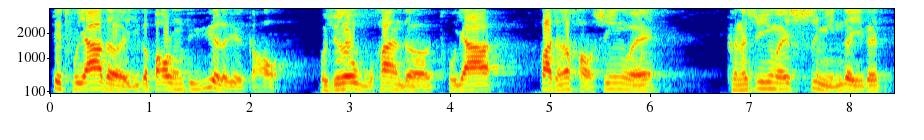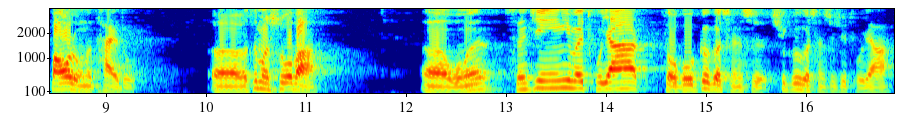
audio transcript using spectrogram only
对涂鸦的一个包容度越来越高。我觉得武汉的涂鸦发展的好，是因为可能是因为市民的一个包容的态度。呃，这么说吧，呃，我们曾经因为涂鸦走过各个城市，去各个城市去涂鸦。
